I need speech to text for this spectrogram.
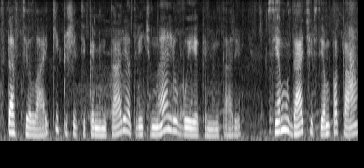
Ставьте лайки, пишите комментарии. Отвечу на любые комментарии. Всем удачи, всем пока.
